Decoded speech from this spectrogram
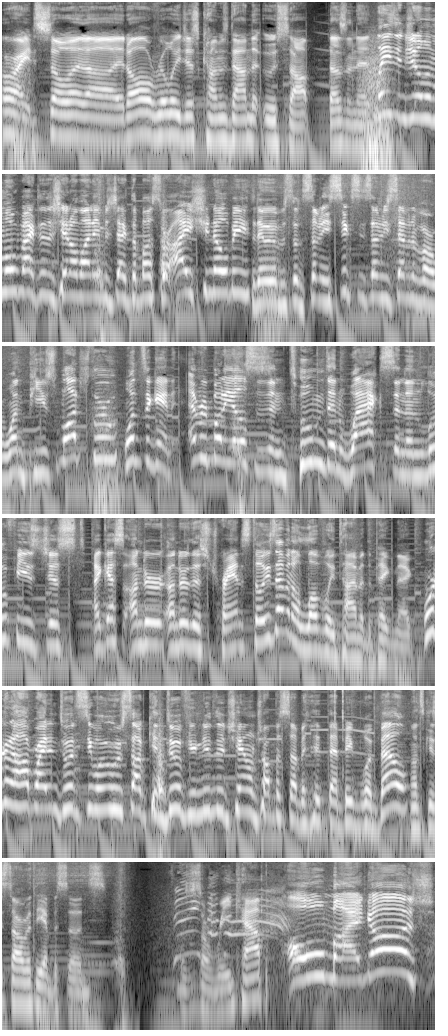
All right, so it uh, it all really just comes down to Usopp, doesn't it? Ladies and gentlemen, welcome back to the channel. My name is Jack the Buster. I Shinobi. Today we have episode 76 and 77 of our One Piece watch through. Once again, everybody else is entombed in wax, and then Luffy's just, I guess, under under this trance still. He's having a lovely time at the picnic. We're gonna hop right into it and see what Usopp can do. If you're new to the channel, drop a sub and hit that big boy bell. Let's get started with the episodes. This is a recap. Oh my gosh!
